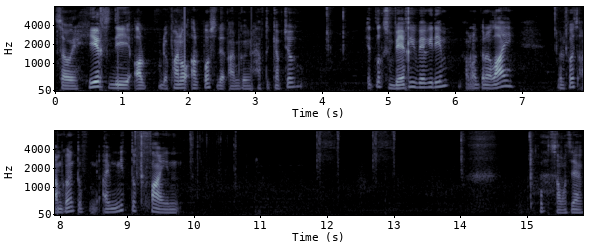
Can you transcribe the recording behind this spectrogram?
so here's the the final outpost that I'm going to have to capture. It looks very very dim. I'm not gonna lie. But first I'm going to I need to find Hope someone's there.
